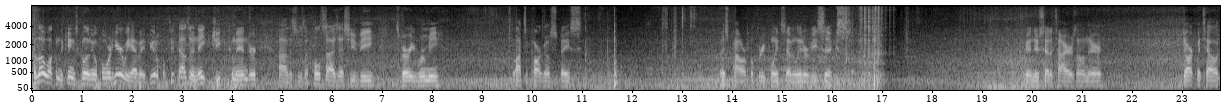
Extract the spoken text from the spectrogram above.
Hello, welcome to King's Colonial Ford. Here we have a beautiful 2008 Jeep Commander. Uh, this is a full-size SUV. It's very roomy. Lots of cargo space. Nice powerful 3.7 liter V6. We got a new set of tires on there. Dark metallic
